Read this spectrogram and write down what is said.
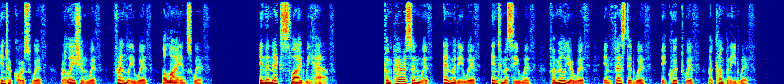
intercourse with, relation with, friendly with, alliance with. In the next slide we have comparison with, enmity with, intimacy with, familiar with, infested with, equipped with, accompanied with.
